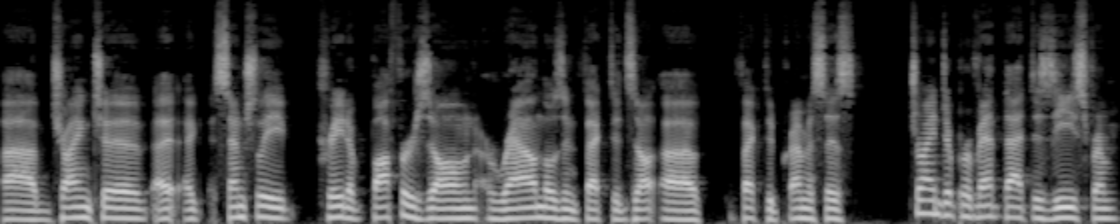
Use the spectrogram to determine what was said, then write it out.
uh, trying to uh, uh, essentially create a buffer zone around those infected uh, infected premises, trying to prevent that disease from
